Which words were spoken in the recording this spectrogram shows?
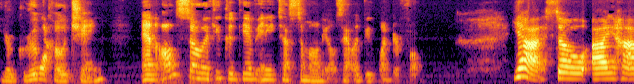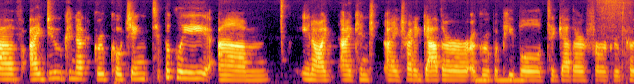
your group yeah. coaching, and also if you could give any testimonials, that would be wonderful. Yeah, so I have I do conduct group coaching typically um, you know, I, I can, I try to gather a group of people together for a group co-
